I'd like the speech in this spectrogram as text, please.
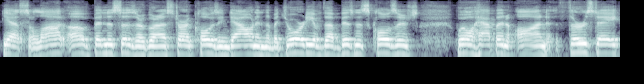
Yes, a lot of businesses are going to start closing down, and the majority of the business closures will happen on Thursday.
